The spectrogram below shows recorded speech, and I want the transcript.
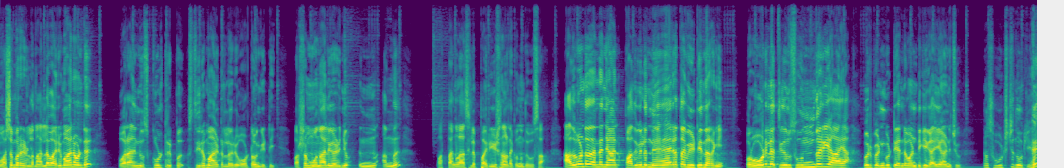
മോശം പറയുള്ളൂ നല്ല വരുമാനമുണ്ട്. പോരാതിന് സ്കൂൾ ട്രിപ്പ് സ്ഥിരമായിട്ടുള്ള ഒരു ഓട്ടോയും കിട്ടി. വർഷം മൂന്നാൽ കഴിഞ്ഞു. ഇന്ന് അന്ന് പത്താം ക്ലാസ്സിലെ പരീക്ഷ നടക്കുന്ന ദിവസമാണ് അതുകൊണ്ട് തന്നെ ഞാൻ പതിവിൽ നേരത്തെ വീട്ടിൽ നിന്ന് ഇറങ്ങി. റോഡിലെത്തിയതും സുന്ദരിയായ ഒരു പെൺകുട്ടി എന്റെ വണ്ടിക്ക് കൈ കാണിച്ചു. ഞാൻ സൂക്ഷിച്ചു നോക്കി. ഏ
